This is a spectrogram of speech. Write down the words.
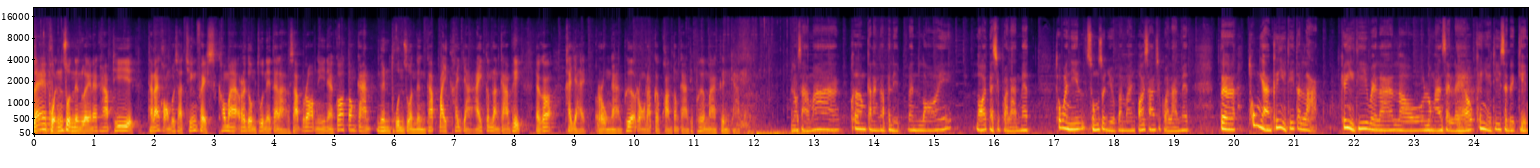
และผลส่วนหนึ่งเลยนะครับ ที่ทางด้านของบริษัทชิงเฟ x เข้ามาระดมทุนในตลาดหลักทรัพย์รอบนี้เนี่ยก็ต้องการเงินทุนส่วนหนึ่งครับไปขยายกำลังการผลิต แล้วก็ขยายโรงงานเพื่อรองรับกับความต้องการที่เพิ่มมากขึ้นครับ เราสามารถเพิ่มกำลังการผลิตเป็นร้อยร้อยแปดสิบกว่าล้านเม็ด ทุกวันนี้สูงสุดอยู่ประมาณร้อยสามสิบกว่าล้านเม็ด แต่ทุกอย่างขึ้นอยู่ที่ตลาด ขึ้นอยู่ที่เวลาเราโรงงานเสร็จแล้ว ขึ้นอยู่ที่เศรษฐกิจ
